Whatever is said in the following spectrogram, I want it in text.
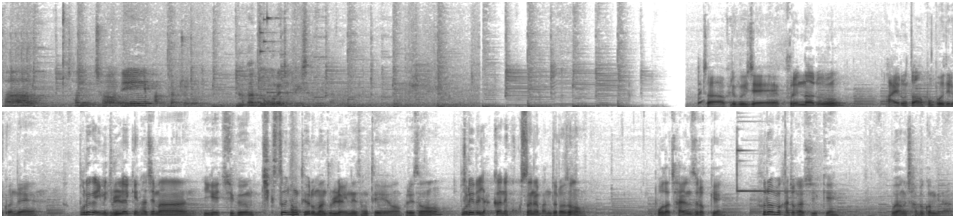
3, 천천히 바깥쪽으로 바깥쪽으로 잡히기 시작합니다. 자 그리고 이제 구렛나루 아이론 땅 한번 보여드릴 건데 뿌리가 이미 눌려있긴 하지만 이게 지금 직선 형태로만 눌려있는 상태예요 그래서 뿌리를 약간의 곡선을 만들어서 보다 자연스럽게 흐름을 가져갈 수 있게 모양을 잡을 겁니다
